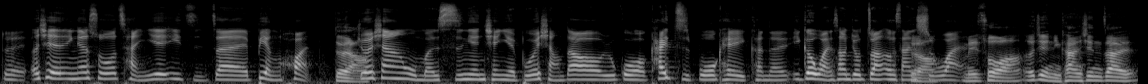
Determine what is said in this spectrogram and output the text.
对，而且应该说产业一直在变换，对啊，就像我们十年前也不会想到，如果开直播可以可能一个晚上就赚二三十万，没错啊。而且你看现在，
